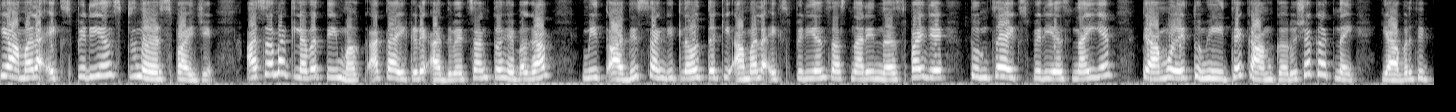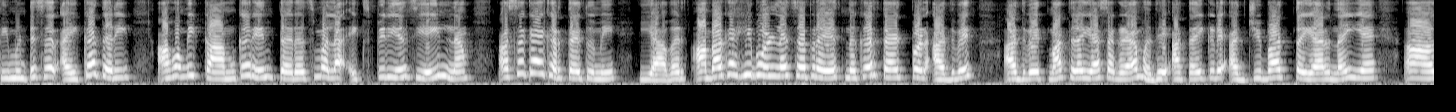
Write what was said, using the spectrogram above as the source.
की आम्हाला एक्सपिरियन्स्ड नर्स पाहिजे. असं म्हटल्यावरती मग आता इकडे अद्वैत सांगतो. हे बघा मी आधीच सांगितलं होतं की आम्हाला एक्सपिरियन्स असणारी नर्स पाहिजे. तुमचा एक्सपिरियन्स नाहीये त्यामुळे तुम्ही इथे काम करू शकत नाही. यावरती ती म्हणते सर ऐका तरी. अहो मी काम करेन तरच मला एक्सपिरियन्स येईल ना? असं काय करताय तुम्ही? यावर आबा काही बोलण्याचा प्रयत्न करतायत पण अद्वैत अद्वैत मात्र या सगळ्यामध्ये आता इकडे अजिबात तयार नाही आहे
